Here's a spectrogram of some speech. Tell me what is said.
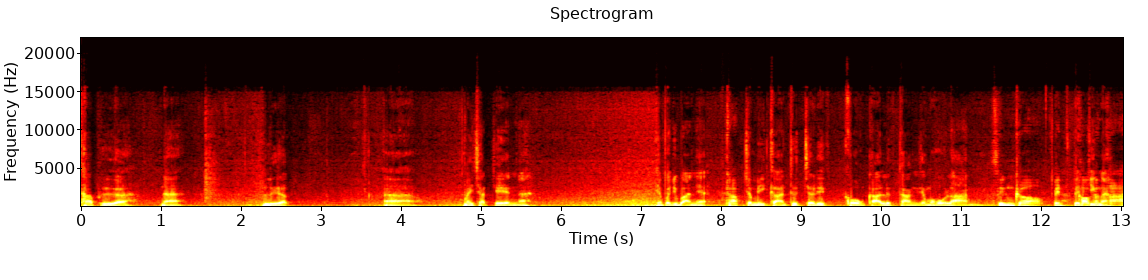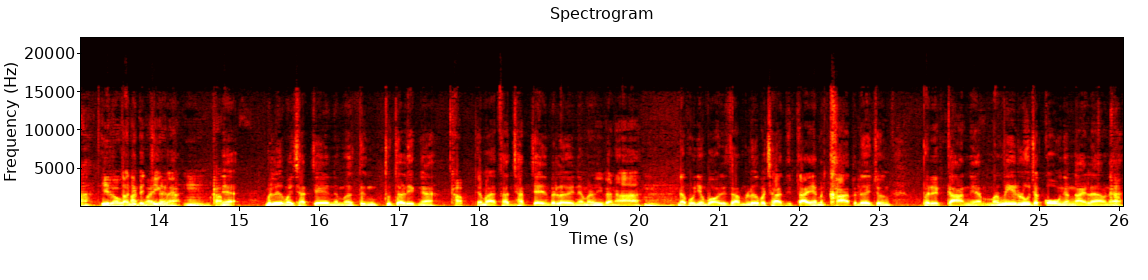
ถ้าเผื่อนะเลือกอาไม่ชัดเจนนะ อย่างปัจจุบันเนี่ยครับ จะมีการทุจริตโกงการเลือกตั้งอย่างมโหฬาร ซึ่งก็เป็นเป็นข้อจริงกัไหมงขาที่เราตอนนี้เป็นจริงไหมตั้ว้ด้อืมครับเนี่ยไม่เลือกไม่ชัดเจนเนี่ยมันถึงทุจริตไงครับ ใช่ไหมถ้าชัดเจนไปเลยเนี่ยมันไม่มีปัญหานะผมยังบอกด้วยซ้ำเลือกประชาธิปไตยให้มันขาดไปเลยจนเผด็จการเนี่ยมันไม่รู้จะโกงยังไงแล้วครันะบ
